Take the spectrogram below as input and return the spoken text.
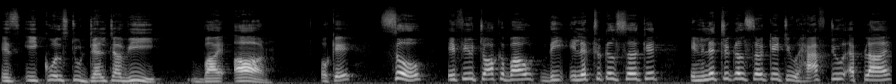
is equals to delta V by R. Okay. So, if you talk about the electrical circuit, in electrical circuit you have to apply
